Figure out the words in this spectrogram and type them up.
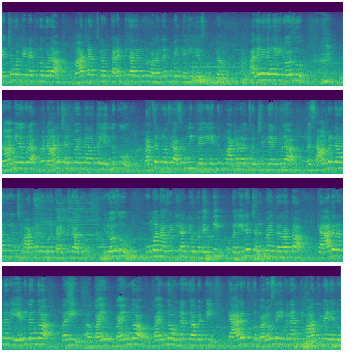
రెచ్చగొట్టేటట్టుగా కూడా మాట్లాడుతున్నారు. కరెక్ట్ కాదని కూడా వాళ్ళందరికీ మేము తెలియజేసుకుంటున్నాము. అదేవిధంగా ఈరోజు నా మీద కూడా మా నాన్న చనిపోయిన తర్వాత ఎందుకు మరుసటి రోజు అసెంబ్లీకి వెళ్ళి ఎందుకు మాట్లాడాల్సి వచ్చింది అని కూడా సాంప్రదాయాల గురించి మాట్లాడడం కూడా కరెక్ట్ కాదు. ఈరోజు భూమా నాగిరెడ్డి లాంటి ఒక వ్యక్తి ఒక లీడర్ చనిపోయిన తర్వాత క్యాడర్ అందరూ ఏ విధంగా మరి భయం భయంగా భయంగా ఉన్నారు కాబట్టి క్యాడర్కు ఒక భరోసా ఇవ్వడానికి మాత్రమే నేను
